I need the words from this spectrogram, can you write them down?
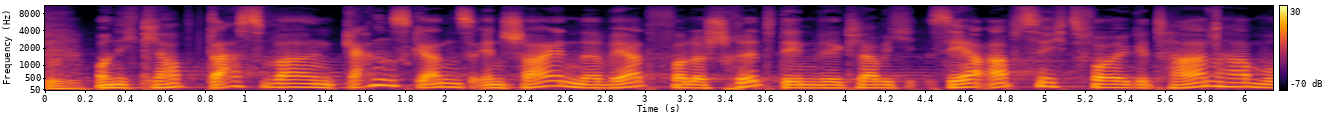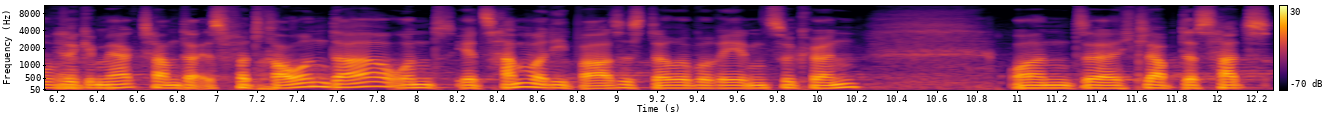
Mhm. Und ich glaube, das war ein ganz, ganz entscheidender, wertvoller Schritt, den wir, glaube ich, sehr absichtsvoll getan haben, wo ja. wir gemerkt haben, da ist Vertrauen da und jetzt haben wir die Basis, darüber reden zu können. Und äh, ich glaube, das hat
